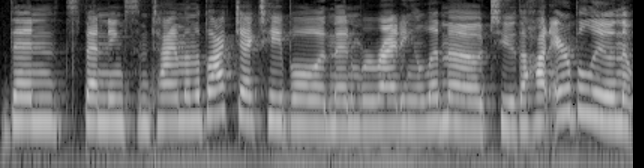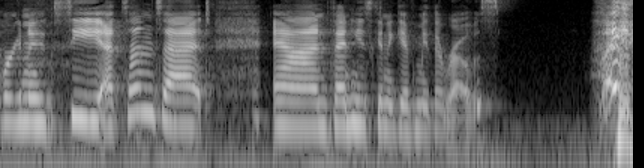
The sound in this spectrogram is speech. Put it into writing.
then spending some time on the blackjack table, and then we're riding a limo to the hot air balloon that we're gonna see at sunset, and then he's gonna give me the rose. like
